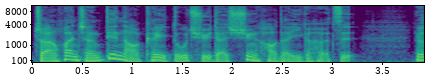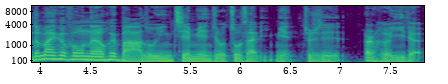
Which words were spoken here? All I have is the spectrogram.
转换成电脑可以读取的讯号的一个盒子。有的麦克风呢，会把录音界面就做在里面，就是。二合一的，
